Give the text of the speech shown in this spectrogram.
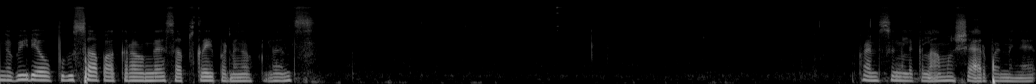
எங்கள் வீடியோவை புதுசாக பார்க்குறவங்க சப்ஸ்கிரைப் பண்ணுங்கள் ஃப்ரெண்ட்ஸ் ஃப்ரெண்ட்ஸுங்களுக்கெல்லாமும் ஷேர் பண்ணுங்கள்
